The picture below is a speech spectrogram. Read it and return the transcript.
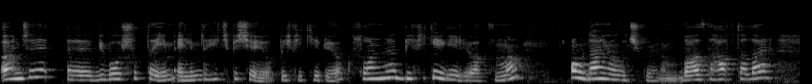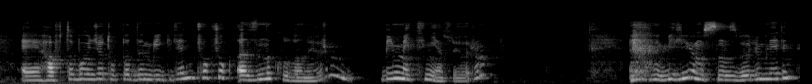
Önce e, bir boşluktayım, elimde hiçbir şey yok, bir fikir yok. Sonra bir fikir geliyor aklıma, oradan yola çıkıyorum. Bazı haftalar e, hafta boyunca topladığım bilgilerin çok çok azını kullanıyorum. Bir metin yazıyorum. Biliyor musunuz bölümlerin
